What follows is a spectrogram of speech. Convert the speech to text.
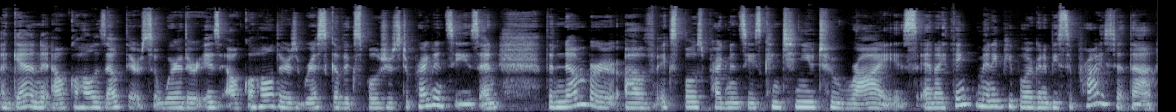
Again, alcohol is out there. So, where there is alcohol, there's risk of exposures to pregnancies. And the number of exposed pregnancies continue to rise. And I think many people are going to be surprised at that.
